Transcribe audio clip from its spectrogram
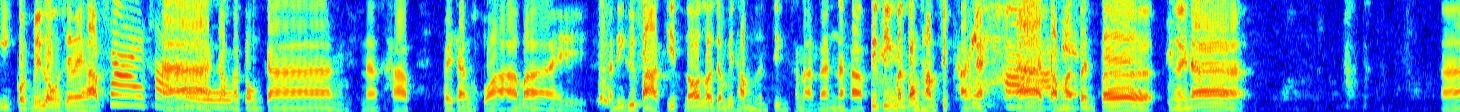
อีกกดไม่ลงใช่ไหมครับ ใช่ค่ะอ่าครูกลับมาตรงกลางนะครับ ไปทางขวาใหม่ อันนี้คือสาธิตเนาะเราจะไม่ทำเหมือนจริงขนาดนั้นนะครับ จริง ๆ มันต้องทำสิบครั้งไงอ่ากลับมาเซนเตอร์เงยหน้าอ่า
